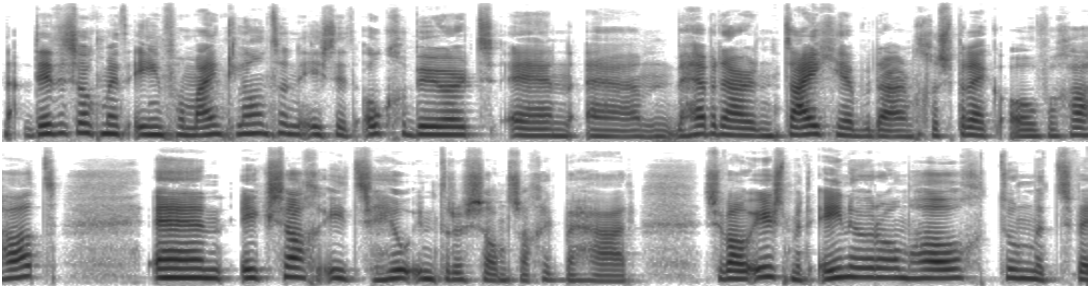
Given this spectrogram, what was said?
Nou, dit is ook met een van mijn klanten is dit ook gebeurd. En um, we hebben daar een tijdje hebben daar een gesprek over gehad. En ik zag iets heel interessants, zag ik bij haar. Ze wou eerst met 1 euro omhoog, toen met 2,5.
